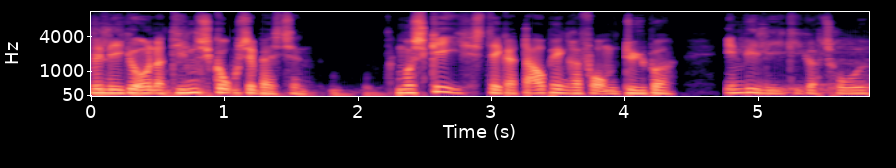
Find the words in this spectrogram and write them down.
vil ligge under dine sko, Sebastian. Måske stikker dagpengereformen dybere, end vi lige gik og troede.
